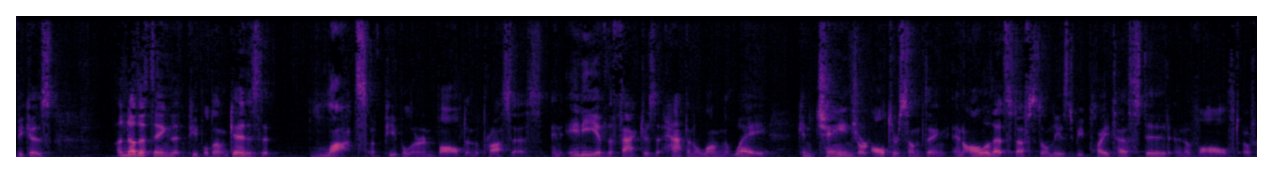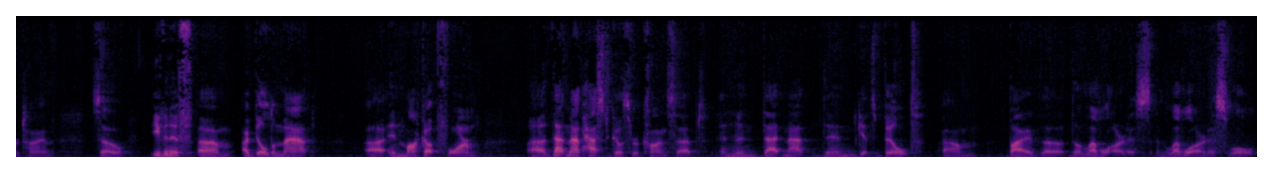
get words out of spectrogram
Because another thing that people don't get is that lots of people are involved in the process, and any of the factors that happen along the way can change or alter something, and all of that stuff still needs to be play tested and evolved over time. So even if um, I build a map uh, in mock-up form, uh, that map has to go through concept, and then that map then gets built um, by the, the level artists, and level artists will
